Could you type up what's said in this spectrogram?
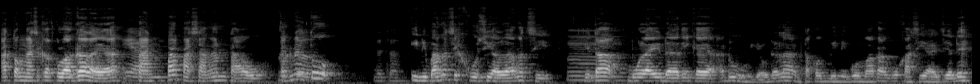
atau ngasih ke keluarga lah ya Iya. tanpa pasangan tahu karena Betul. itu Betul. ini banget sih krusial banget sih Hmm. kita mulai dari kayak aduh ya udahlah takut bini gue marah gue kasih aja deh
